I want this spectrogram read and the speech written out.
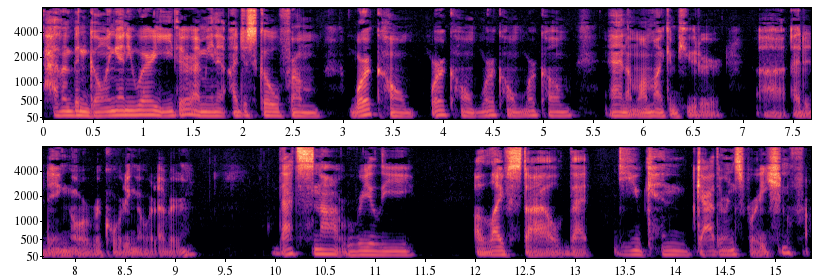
I haven't been going anywhere either. I mean, I just go from work home, work home, work home, work home, and I'm on my computer uh, editing or recording or whatever. That's not really a lifestyle that you can gather inspiration from.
